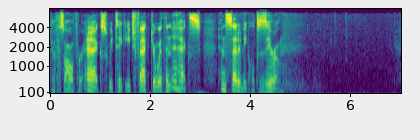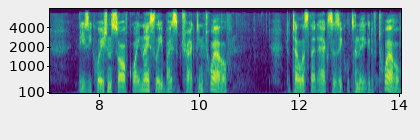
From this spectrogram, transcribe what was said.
To solve for x, we take each factor with an x and set it equal to 0. These equations solve quite nicely by subtracting 12 to tell us that x is equal to negative 12,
